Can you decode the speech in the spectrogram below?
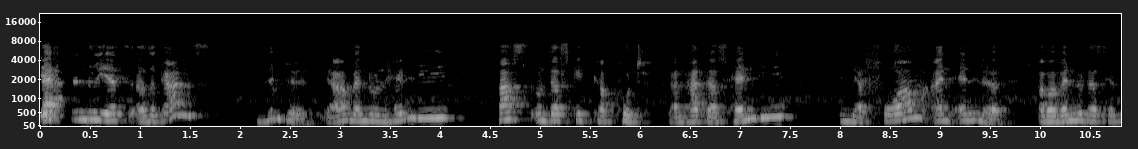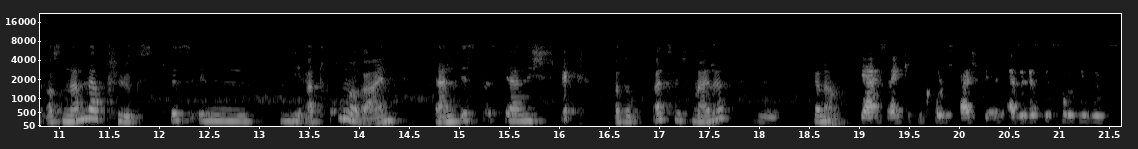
Selbst wenn du jetzt, also ganz simpel, ja, wenn du ein Handy hast und das geht kaputt, dann hat das Handy in der Form ein Ende. Aber wenn du das jetzt auseinanderpflückst bis in, die Atome rein, dann ist das ja nicht weg. Also, weißt du, wie ich meine? Hm. Genau. Ja, ist eigentlich ein cooles Beispiel. Also das ist so dieses,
